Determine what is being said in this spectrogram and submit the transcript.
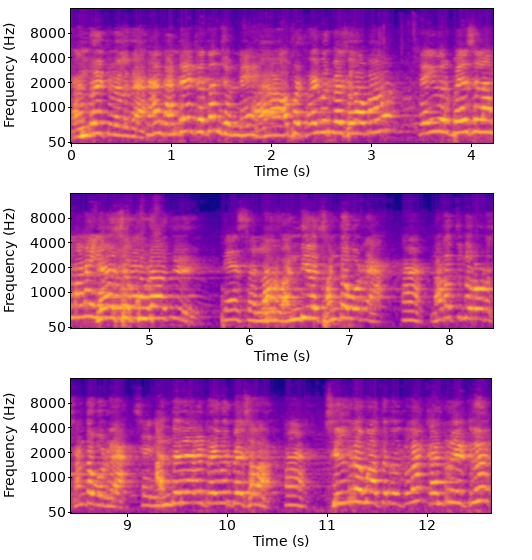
கண்ட்ரைட் வேலை தான். நான் கண்ட்ராக்டர் தான் சொன்னேன். அப்ப டிரைவர் பேசலாமா? டிரைவர் பேசலாமான்னா ஏன் பேசக்கூடாது. ஒரு பேசலாம் வண்டியில சண்டை போடுறேன். நடத்துனரோட சண்டை போடுறேன். அந்த நேரம் டிரைவர் பேசலாம். சில்லறை மாத்துறதுக்கெல்லாம் கண்ட்ரைட்டர்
